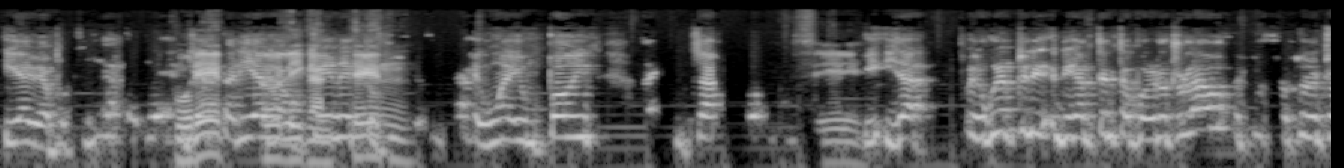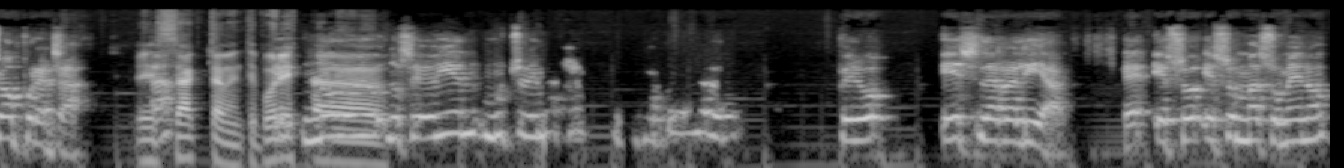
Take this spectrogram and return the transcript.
Y había, porque ya, ya estaría hay un point, hay un chapo, sí. y, y, ya, pero bueno, Licantén está por el otro lado, entonces nosotros entramos por atrás. ¿ah? Exactamente, por eh, esta... No, no, se ve bien mucho la imagen, pero es la realidad. Eh, eso, eso es más o menos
